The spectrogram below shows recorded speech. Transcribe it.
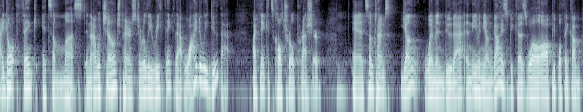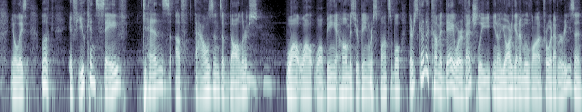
I don't think it's a must. And I would challenge parents to really rethink that. Why do we do that? I think it's cultural pressure. And sometimes young women do that and even young guys because, well, oh, people think I'm, you know, lazy. Look, if you can save tens of thousands of dollars while, while, while being at home as you're being responsible, there's going to come a day where eventually, you know, you are going to move on for whatever reason.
